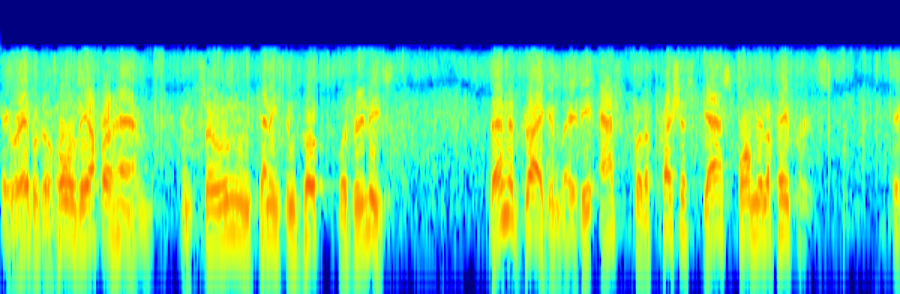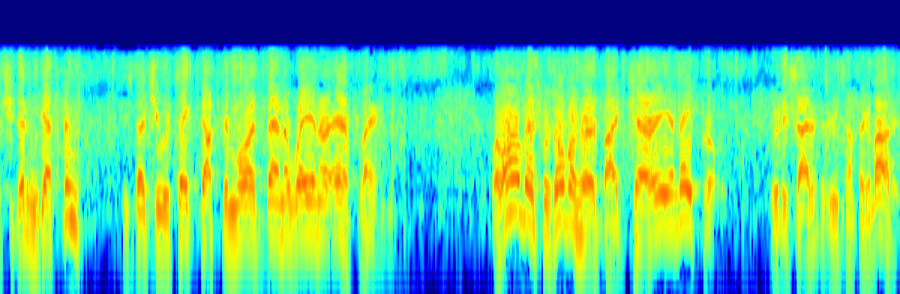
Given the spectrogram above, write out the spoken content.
They were able to hold the upper hand, and soon Kennington Hook was released. Then the Dragon Lady asked for the precious gas formula papers. If she didn't get them, she said she would take Dr. Moy Ben away in her airplane. Well, all this was overheard by Terry and April, who decided to do something about it.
